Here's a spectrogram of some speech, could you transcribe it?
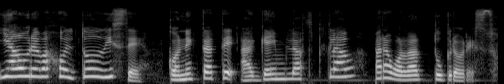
Y ahora abajo del todo dice Conéctate a GameLoft Club para guardar tu progreso.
